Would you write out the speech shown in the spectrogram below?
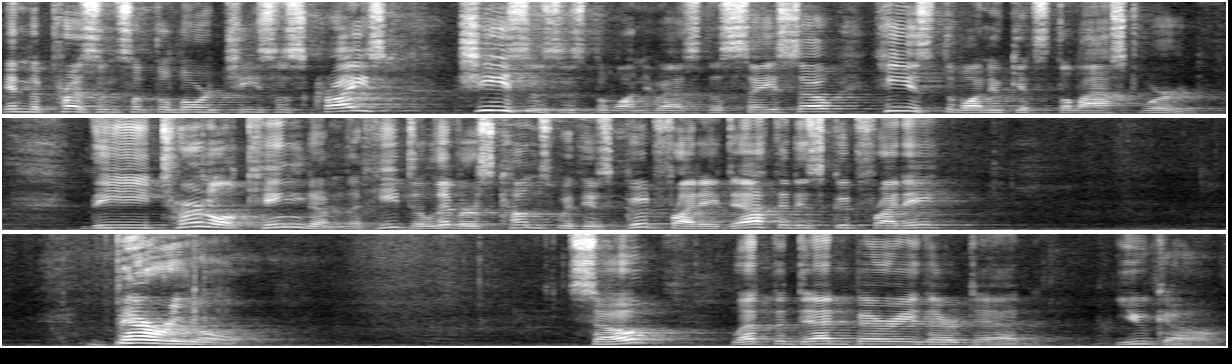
in the presence of the Lord Jesus Christ. Jesus is the one who has the say so. He is the one who gets the last word. The eternal kingdom that he delivers comes with his Good Friday death and his Good Friday burial. So, let the dead bury their dead. You go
